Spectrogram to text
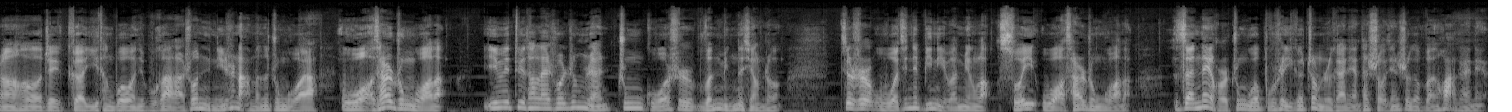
然后这个伊藤博文就不干了，说你是哪门子中国呀？我才是中国呢！因为对他来说，仍然中国是文明的象征，就是我今天比你文明了，所以我才是中国呢。在那会儿，中国不是一个政治概念，它首先是个文化概念。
